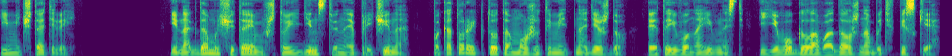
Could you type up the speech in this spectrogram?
и мечтателей. Иногда мы считаем, что единственная причина, по которой кто-то может иметь надежду, это его наивность, и его голова должна быть в песке.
